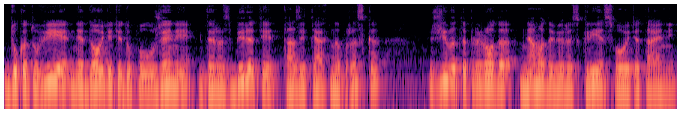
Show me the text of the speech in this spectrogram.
Докато вие не дойдете до положение да разбирате тази тяхна връзка, живата природа няма да ви разкрие своите тайни.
